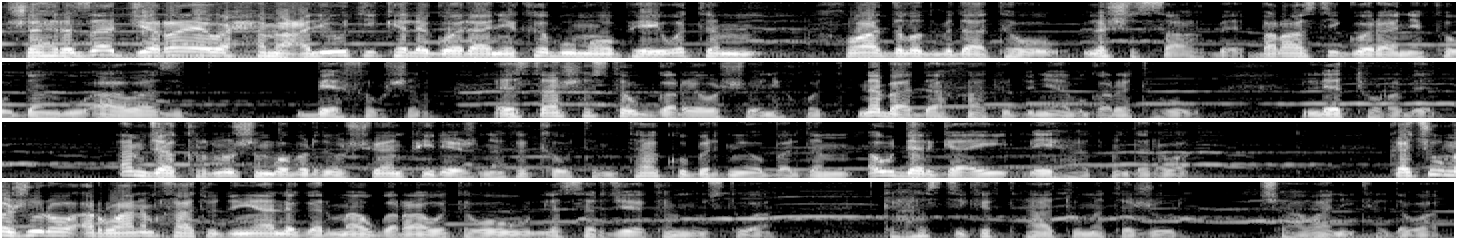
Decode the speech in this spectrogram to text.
شەهرەزاد گێڕایەوە حەمەعەلی وتی کە لە گۆرانیەکە بوومەوە پێی وتم، خوا دڵت بداتەوە و لەشت ساغ بێ بەڕاستی گۆرانیەکە و دەنگ و ئاوازت بێ خەوشە ئێستاش هەستە و بگەڕێەوە شوێنی خۆت نەبادا خات و دنیا بگەڕێتەوە و لێت توڕە بێ ئەمجا کڕنوشم بۆ بردو شوێن پیرێژنەکە کەوتم تاکو بردمیەوە بەردەم ئەو دەرگایی لێی هاتمە دەرەوە کە چوومە ژوورەوە ئەڕوانم خاتوو دنیا لە گەرماو گەڕاوەتەوە و لەسەر جێیەکەم نووستووە کە هەستی کرد هاتوومەتە ژوور چاوانی کردەوە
